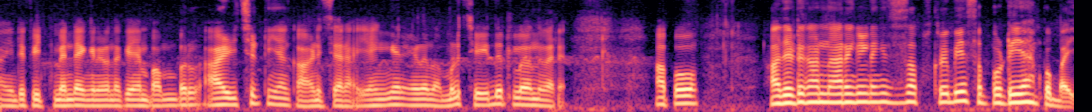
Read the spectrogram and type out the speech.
അതിന്റെ ഫിറ്റ്മെന്റ് എങ്ങനെയാണെന്നൊക്കെ ഞാൻ ബമ്പർ അഴിച്ചിട്ട് ഞാൻ കാണിച്ചു തരാം. എങ്ങനെയാണ് നമ്മൾ ചെയ്തിട്ടുള്ളതെന്ന് വരെ. അപ്പോൾ ആദ്യമായിട്ട് കാണുന്ന ആരെങ്കിലും ഉണ്ടെങ്കിൽ സബ്സ്ക്രൈബ് ചെയ്യുക സപ്പോർട്ട് ചെയ്യുക. അപ്പോൾ ബൈ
